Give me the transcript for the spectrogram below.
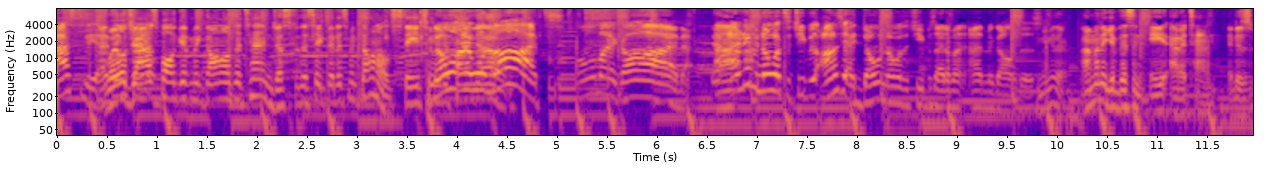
has to be. I Will think so. Jazz Paul give McDonald's a 10 just for the sake that it's McDonald's? Stay tuned No, to I will out. not. Oh my god. I don't Uh, even know what's the cheapest. Honestly, I don't know what the cheapest item at, at McDonald's is. Me neither. I'm gonna give this an 8 out of 10. It is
